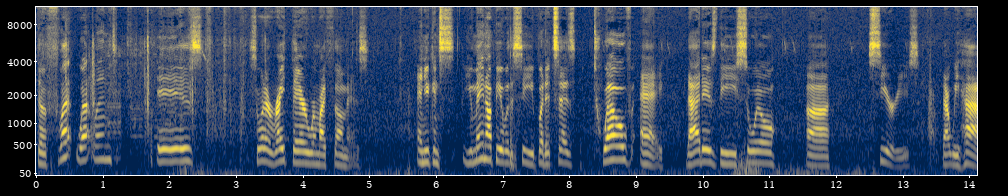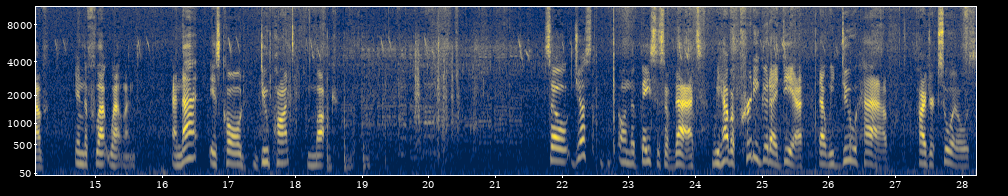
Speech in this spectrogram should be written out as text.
the Flett wetland is sort of right there where my thumb is. And you can you may not be able to see but it says 12a that is the soil uh, series that we have in the Flett wetland and that is called DuPont muck. So just on the basis of that, we have a pretty good idea that we do have hydric soils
